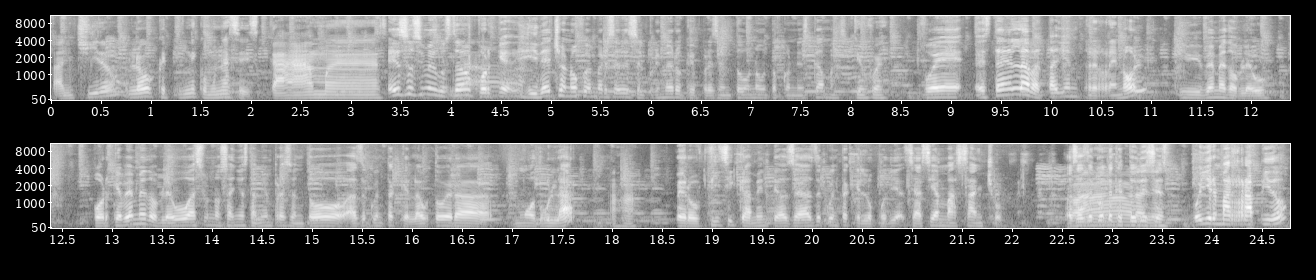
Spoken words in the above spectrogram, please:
tan chido. Luego que tiene como unas escamas. Eso sí me gustó porque, y de hecho no fue Mercedes el primero que presentó un auto con escamas. ¿Quién fue? Fue, está en la batalla entre Renault y BMW. Porque BMW hace unos años también presentó, haz de cuenta que el auto era modular, Ajá. pero físicamente, o sea, haz de cuenta que lo podía, se hacía más ancho. O sea, haz de cuenta que tú dices, voy a ir más rápido,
